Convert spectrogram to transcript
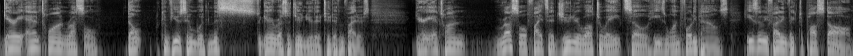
Gary Antoine Russell. Don't confuse him with Mr. Gary Russell Jr. They're two different fighters. Gary Antoine Russell fights at junior welterweight, so he's 140 pounds. He's going to be fighting Victor Postol.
